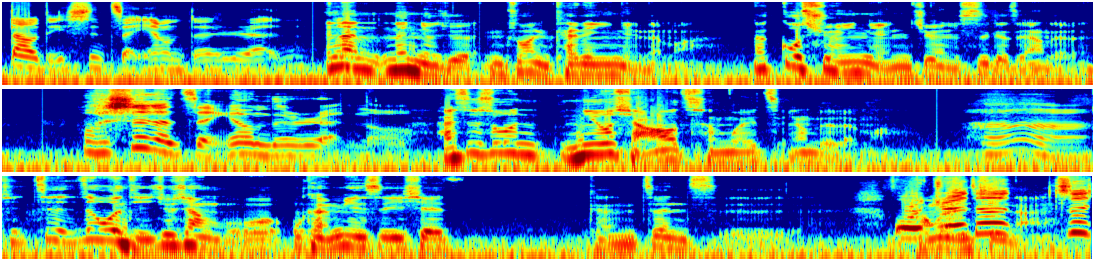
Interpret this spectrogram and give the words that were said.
到底是怎样的人？欸、那那你有觉得，你说你开店一年的吗？那过去的一年，你觉得你是个怎样的人？我是个怎样的人哦？还是说你有想要成为怎样的人吗？啊，这这这问题就像我，我可能面试一些可能正职，我觉得这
